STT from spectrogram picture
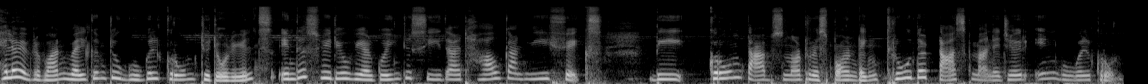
Hello everyone, welcome to Google Chrome tutorials. In this video, we are going to see that how can we fix the Chrome tabs not responding through the task manager in Google Chrome.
